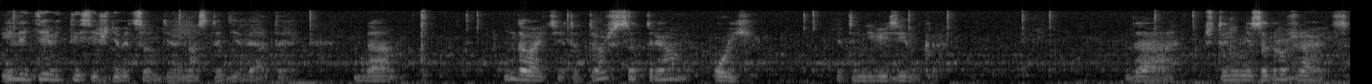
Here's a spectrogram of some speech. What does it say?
Или 9999. Да. Ну, давайте это тоже сотрем. Ой, это не резинка. Да, что не загружаются.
